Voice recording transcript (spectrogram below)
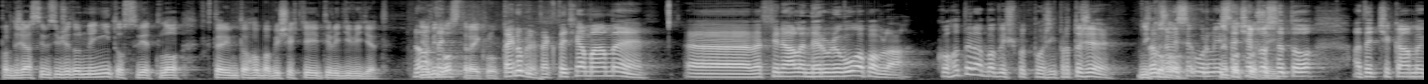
protože já si myslím, že to není to světlo, v kterým toho Babiše chtějí ty lidi vidět. No Měl být teď, ostrý klub. Tak dobře, tak teďka máme e, ve finále Nerudovou a Pavla. Koho teda Babiš podpoří? Protože Nikoho. zavřeli se urny, sečetlo se to, a teď čekáme,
